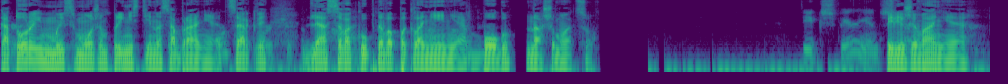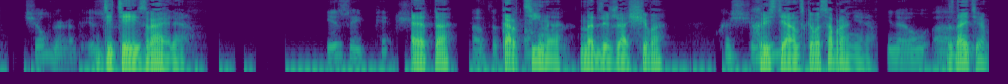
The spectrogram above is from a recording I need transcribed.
который мы сможем принести на собрание церкви для совокупного поклонения Богу, нашему Отцу. Переживание детей Израиля — это картина надлежащего христианского собрания. Знаете,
